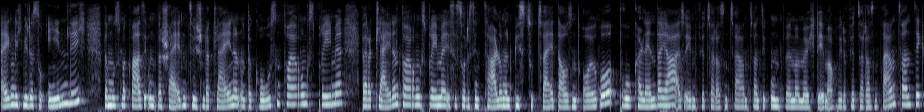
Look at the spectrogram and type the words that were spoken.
eigentlich wieder so ähnlich. Da muss man quasi unterscheiden zwischen der kleinen und der großen Teuerungsprämie. Bei der kleinen Teuerungsprämie ist es so, das sind Zahlungen bis zu 2000 Euro pro Kalenderjahr, also eben für 2022 und wenn man möchte eben auch wieder für 2023.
